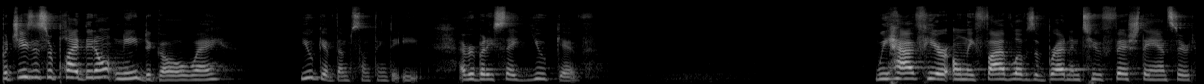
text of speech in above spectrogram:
But Jesus replied, They don't need to go away. You give them something to eat. Everybody say, You give. We have here only five loaves of bread and two fish, they answered.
